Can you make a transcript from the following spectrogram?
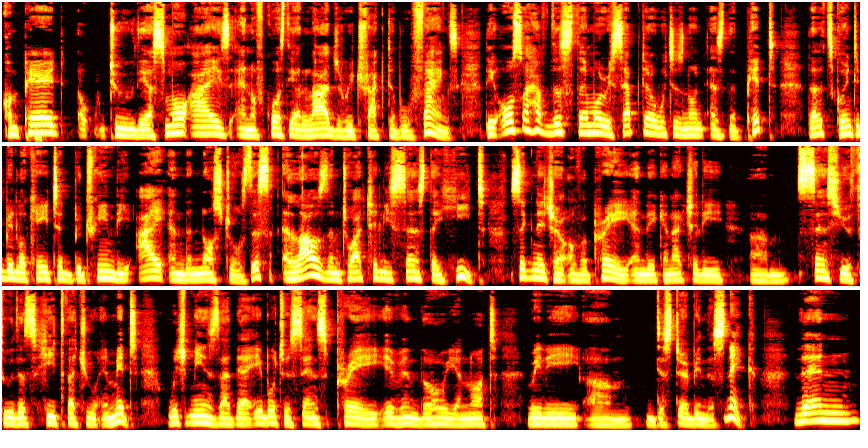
compared uh, to their small eyes and of course their large retractable fangs. They also have this thermoreceptor which is known as the pit that's going to be located between the eye and the nostrils. This allows them to actually sense the heat signature of a prey and they can actually um, sense you through this heat that you emit, which means that they're able to sense prey even though you're not really um, disturbing the snake. Then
